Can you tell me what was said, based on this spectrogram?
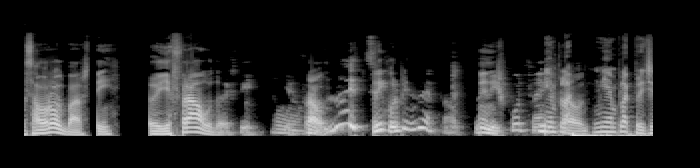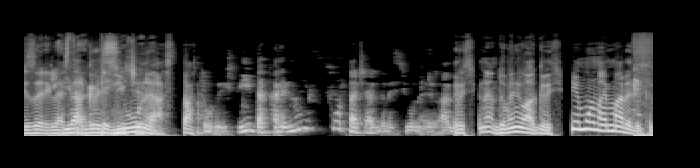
Sau rozbar, știi? E fraudă, știi? E fraudă. Nu e, strict vorbind, nu e fraudă. Nu e nici furt, nu e Mie îmi fraudă. plac, mie îmi plac precizările E astea tehnice, agresiunea da. statului, știi? Dar care nu e furt acea agresiune. Agresiunea, în domeniul agresiunii e mult mai mare decât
